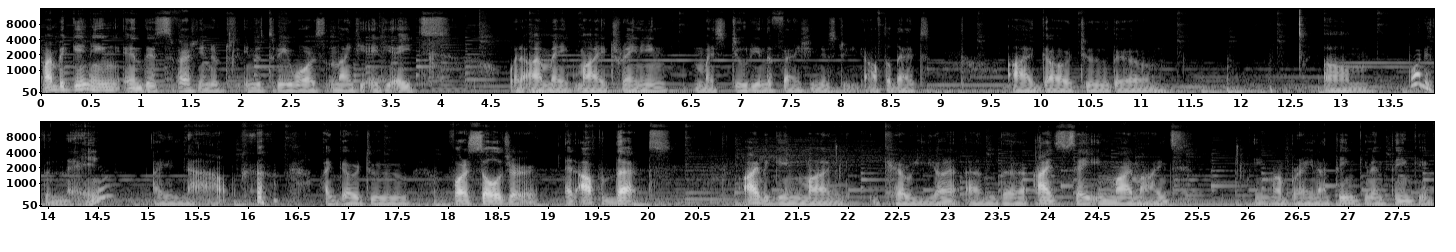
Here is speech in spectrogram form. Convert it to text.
My beginning in this fashion industry was 1988 when I make my training, my study in the fashion industry. After that, I go to the um, what is the name? I now I go to for a soldier, and after that, I begin my career and uh, I say in my mind, in my brain, I'm thinking and thinking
